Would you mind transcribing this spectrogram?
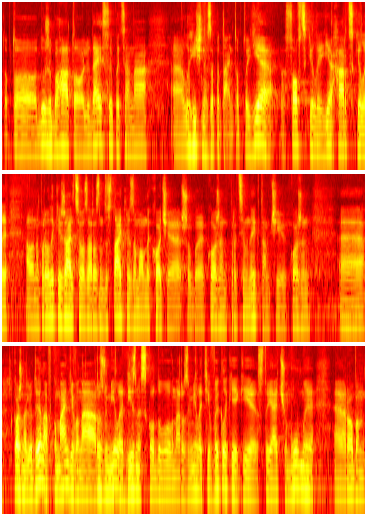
Тобто дуже багато людей сипеться на логічних запитань. Тобто є софт-скіли, є хард-скіли, але на превеликий жаль, цього зараз недостатньо. Замовник хоче, щоб кожен працівник там чи кожен. е, Кожна людина в команді вона розуміла бізнес складову, вона розуміла ті виклики, які стоять, чому ми е, робимо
